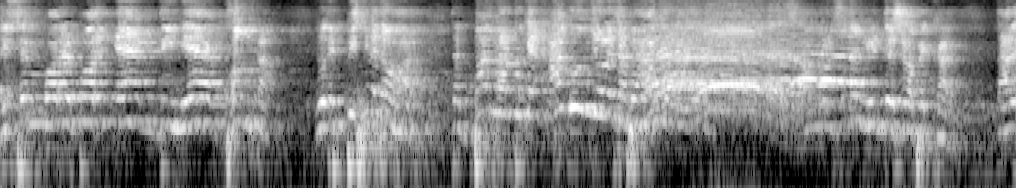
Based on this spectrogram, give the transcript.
ডিসেম্বরের পর একদিন এক ঘণ্টা যদি পিছিয়ে দেওয়া হয় তা বাংলার বুকে আগুন জ্বলে যাবে। আগুন। আমরা শুধু নির্দেশের অপেক্ষায়। তারে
